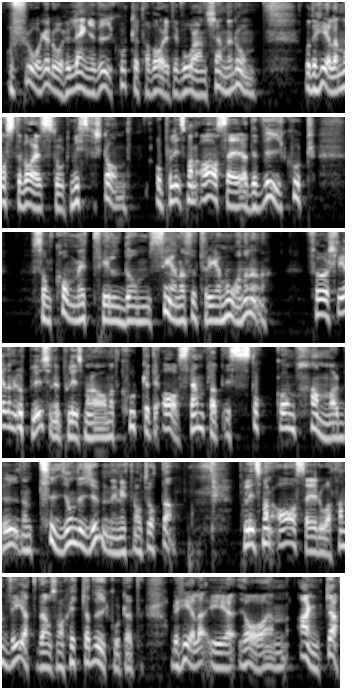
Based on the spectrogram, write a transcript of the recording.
och frågar då hur länge vykortet har varit i våran kännedom. Och det hela måste vara ett stort missförstånd. Och polisman A säger att det vykort som kommit till de senaste tre månaderna. Förhörsledaren upplyser nu polisman A om att kortet är avstämplat i Stockholm, Hammarby den 10 juni 1988. Polisman A säger då att han vet vem som har skickat vykortet och det hela är ja en anka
